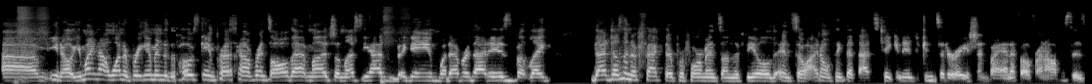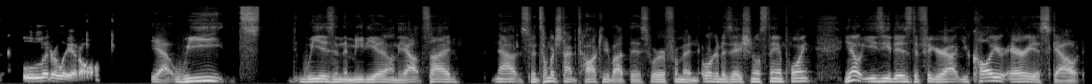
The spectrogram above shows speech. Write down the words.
Um, you know, you might not want to bring him into the post game press conference all that much unless he has a game, whatever that is. But like, that doesn't affect their performance on the field. And so I don't think that that's taken into consideration by NFL front offices literally at all. Yeah, we we as in the media on the outside now spend so much time talking about this where from an organizational standpoint you know how easy it is to figure out you call your area scout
